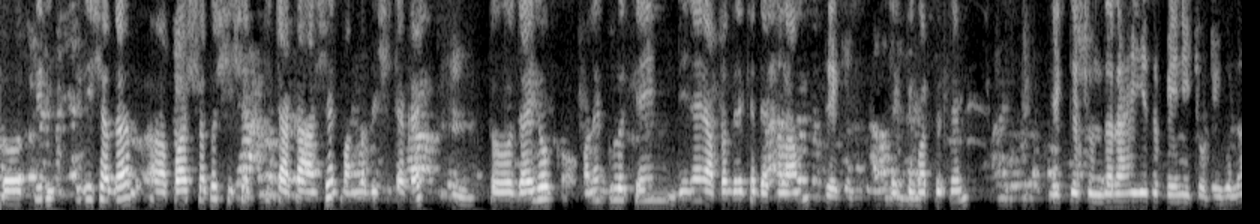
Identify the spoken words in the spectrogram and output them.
তো তিরি- তিরিশ হাজার আহ, পাঁচশত ছেষট্টি টাকা আসে বাংলাদেশি টাকায় হুম, তো যাই হোক অনেকগুলো চেইন ডিজাইন আপনাদেরকে দেখালাম দেখে দেখতে পারতেছেন দেখতে সুন্দর है ये तो बेनी चोटी बोला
